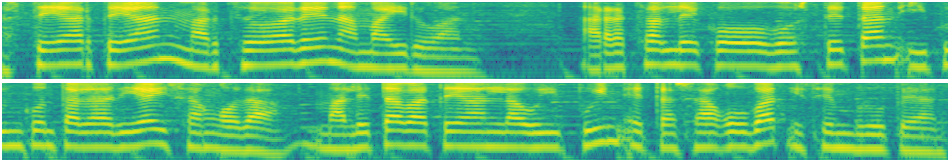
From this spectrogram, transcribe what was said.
Aste artean martxoaren amairuan. Arratzaldeko bostetan ipuin kontalaria izango da. Maleta batean lau ipuin eta sagu bat izenburupean.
